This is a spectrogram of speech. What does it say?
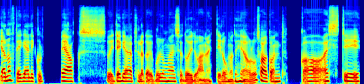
ja noh, tegelikult peaks või tegeleb sellega ju Põllumajandus- ja Toiduameti loomade heaolu osakond. ka hästi,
